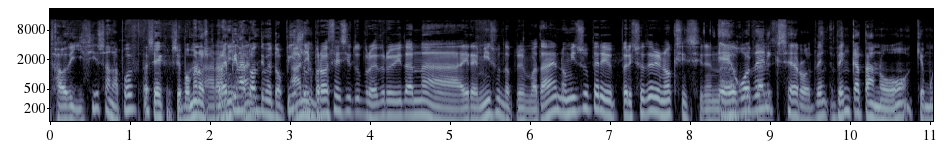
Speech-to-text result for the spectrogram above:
θα οδηγηθείς αναπόφευκτας σε έκρηξη. Επομένως πρέπει αν, να το αντιμετωπίσουν. Αν η πρόθεση του Προέδρου ήταν να ηρεμήσουν τα πνεύματα, ε, νομίζω περι, περισσότερη ενόξυνση είναι Εγώ δεν ξέρω, δεν, δεν κατανοώ και μου,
